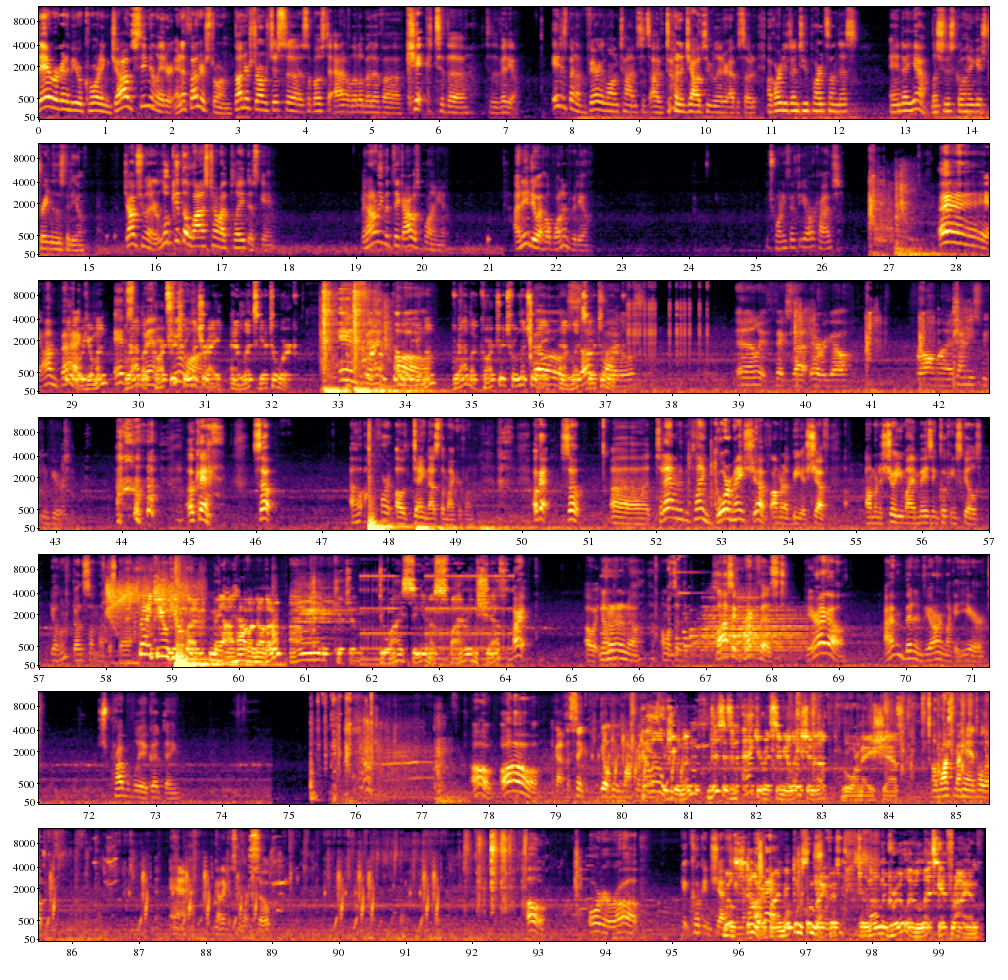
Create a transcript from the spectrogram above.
Today we're going to be recording Job Simulator in a thunderstorm. Thunderstorm's just uh, supposed to add a little bit of a kick to the to the video. It has been a very long time since I've done a Job Simulator episode. I've already done two parts on this, and uh, yeah, let's just go ahead and get straight into this video. Job Simulator, look at the last time I played this game. And I don't even think I was playing it. I need to do a Help Wanted video. The 2050 archives. Hey, I'm back. Hello, human. It's Grab a cartridge from long. the tray and let's get to work. Infinite. Hello, oh. human. Grab a cartridge from the tray Oh, and let's get to work. subtitles. Yeah, let me fix that. There we go. For all my Chinese-speaking viewers. okay, so how, how far? Oh, dang, that's the microphone. okay, so uh, today I'm gonna be playing Gourmet Chef. I'm gonna be a chef. I'm gonna show you my amazing cooking skills. Yo, let me throw something at this guy. Thank you, human. May I have another? Ah, the kitchen. Do I see an aspiring chef? All right. Oh wait, no, no, no, no. Almost said classic breakfast. Here I go. I haven't been in VR in like a year. It's probably a good thing. Oh, oh! I got the sink. Yo, let me wash my hands. Hello, human. This is an accurate simulation of Gourmet Chef. I'm washing my hands. Hold up. Gotta get some more soap. Oh, order up. Get cooking, chef. We'll human. start Okay. by making some Shoot. breakfast. Turn on the grill and let's get frying.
